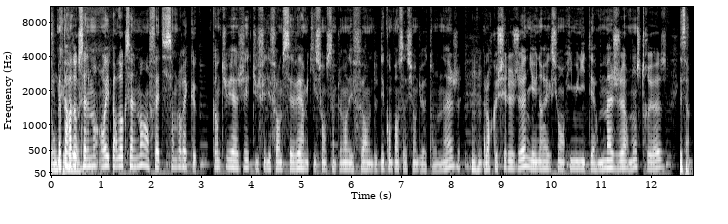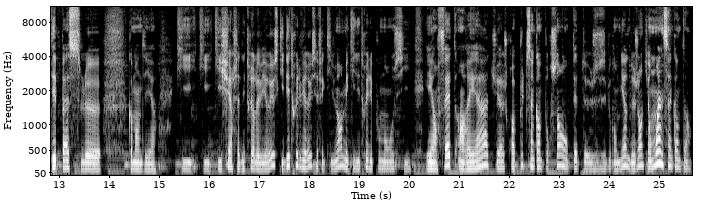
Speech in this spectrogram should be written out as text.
Donc, paradoxalement, oui, paradoxalement, en fait, il semblerait que quand tu es âgé, tu fais des formes sévères, mais qui sont simplement des formes de décompensation dues à ton âge, mhm, alors que chez le jeune, il y a une réaction immunitaire majeure, monstrueuse, ça. qui dépasse le, comment dire, qui, qui, qui cherche à détruire le virus, qui détruit le virus effectivement, mais qui détruit les poumons aussi. Et en fait, en réa, tu as, je crois, plus de 50%, ou peut-être, euh, je sais plus combien, de gens qui ont moins de 50 ans.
